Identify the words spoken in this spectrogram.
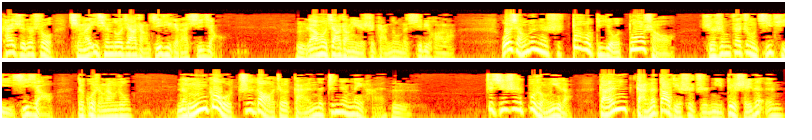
开学的时候请来一千多家长集体给他洗脚。嗯然后家长也是感动的稀里哗啦。我想问的是，到底有多少学生在这种集体洗脚的过程当中，能够知道这个感恩的真正内涵？嗯这其实是不容易的。感恩感的到底是指你对谁的恩，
